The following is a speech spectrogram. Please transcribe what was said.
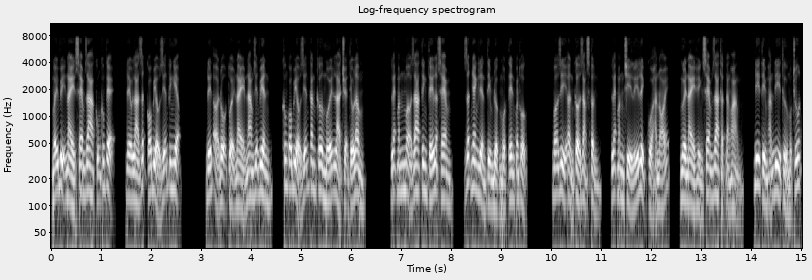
Mấy vị này xem ra cũng không tệ đều là rất có biểu diễn kinh nghiệm. Đến ở độ tuổi này nam diễn viên không có biểu diễn căn cơ mới là chuyện tiếu lâm. Lẹt mắn mở ra tinh tế là xem rất nhanh liền tìm được một tên quen thuộc. Bởi gì ẩn cờ rằng Ston, lẹt mắn chỉ lý lịch của hắn nói, người này hình xem ra thật đàng hoàng, đi tìm hắn đi thử một chút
